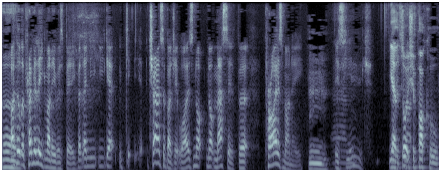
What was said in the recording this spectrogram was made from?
Oh. I thought the Premier League money was big, but then you, you get transfer budget wise, not not massive, but prize money Mm. is huge. Yeah, the Deutsche Pokal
